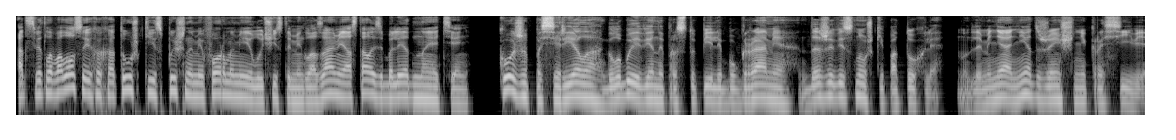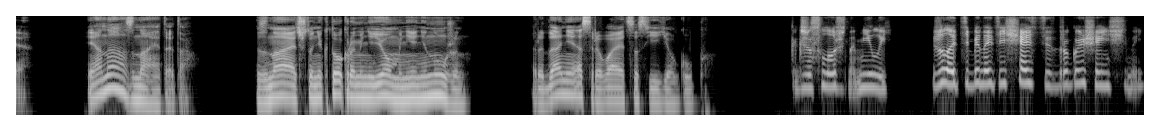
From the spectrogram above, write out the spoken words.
От светловолосой хохотушки с пышными формами и лучистыми глазами осталась бледная тень. Кожа посерела, голубые вены проступили буграми, даже веснушки потухли но для меня нет женщины красивее. И она знает это. Знает, что никто, кроме нее, мне не нужен. Рыдание срывается с ее губ. Как же сложно, милый. Желать тебе найти счастье с другой женщиной.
